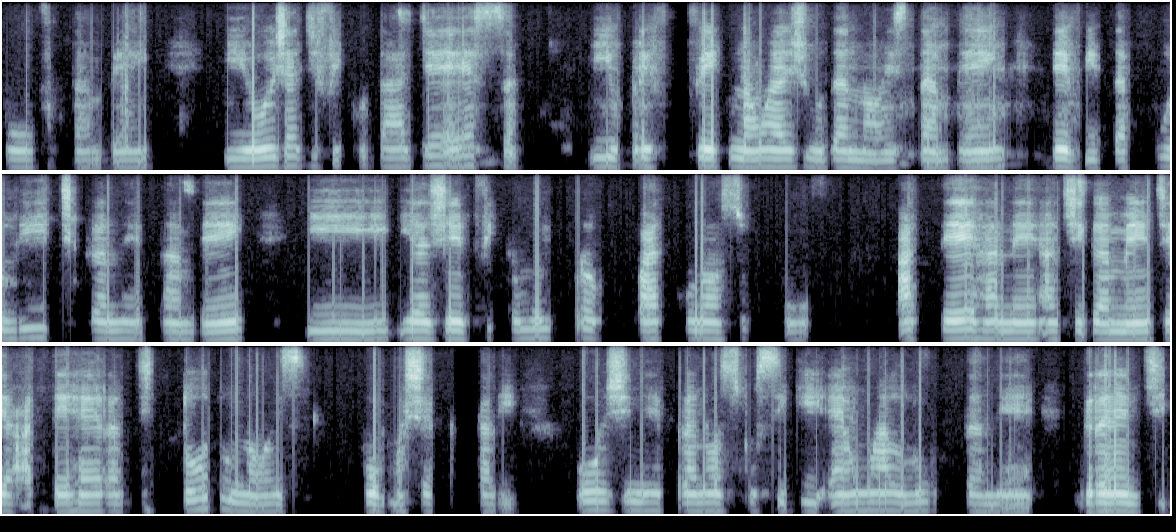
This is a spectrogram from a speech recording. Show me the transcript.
povo também. E hoje a dificuldade é essa, e o prefeito não ajuda nós também, devido à política, né, também, e, e a gente fica muito preocupado com o nosso povo. A terra, né, antigamente a terra era de todos nós, povo Machacali. Hoje, né, para nós conseguir, é uma luta, né, grande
